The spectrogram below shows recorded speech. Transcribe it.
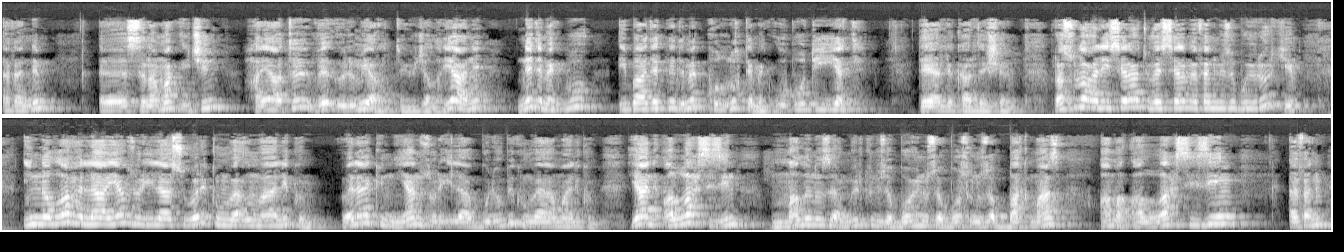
efendim e, sınamak için hayatı ve ölümü yarattı Yüce Allah. Yani ne demek bu? İbadet ne demek? Kulluk demek. Ubudiyet. Değerli kardeşlerim. Resulullah Aleyhisselatü Vesselam Efendimiz'i buyuruyor ki İnna Allah la yanzur ila suverikum ve amvalikum velakin yanzur ila gulubikum ve amalikum. Yani Allah sizin malınıza, mülkünüze, boyunuza, bosunuza bakmaz ama Allah sizin efendim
